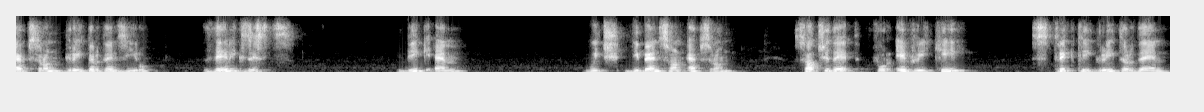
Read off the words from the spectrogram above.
epsilon greater than 0, there exists big M, which depends on epsilon, such that for every k strictly greater than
